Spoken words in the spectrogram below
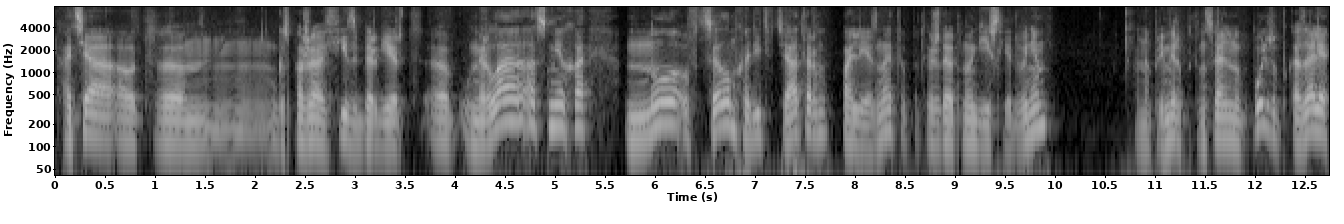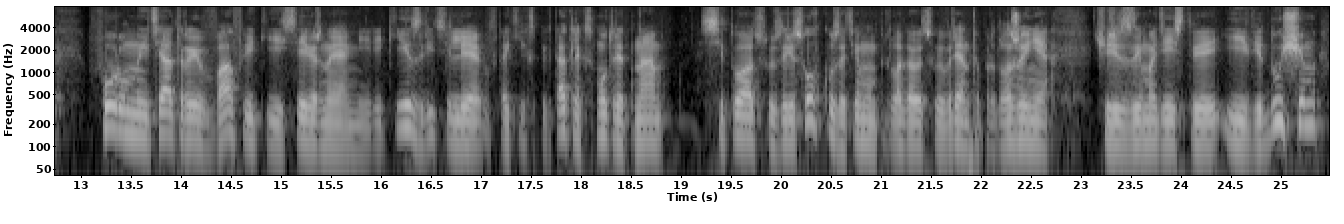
Хотя э, вот, э, госпожа Фитцбергерт э, умерла от смеха, но в целом ходить в театр полезно, это подтверждают многие исследования. Например, потенциальную пользу показали форумные театры в Африке и Северной Америке. Зрители в таких спектаклях смотрят на ситуацию, зарисовку, затем им предлагают свои варианты продолжения через взаимодействие и ведущим –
